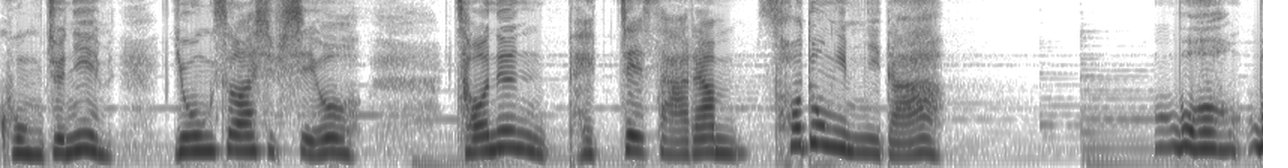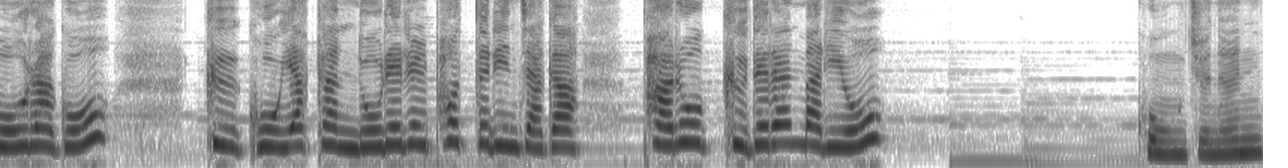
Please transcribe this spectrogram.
공주님, 용서하십시오. 저는 백제 사람 서동입니다. 뭐, 뭐라고? 그 고약한 노래를 퍼뜨린 자가 바로 그대란 말이오? 공주는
